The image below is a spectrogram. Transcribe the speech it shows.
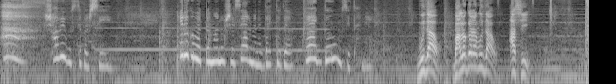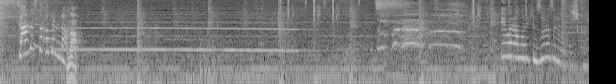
সবই বুঝতে পারছি। এরকম একটা মানুষের চেয়ারম্যানের দায়িত্ব দেওয়া একদম উচিত হয়নি বুঝাও ভালো করে বুঝাও। আসি। চা নাস্তা খাবেন না? না। এবার আমার একটু জোরে জোরে বাতাস কর।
